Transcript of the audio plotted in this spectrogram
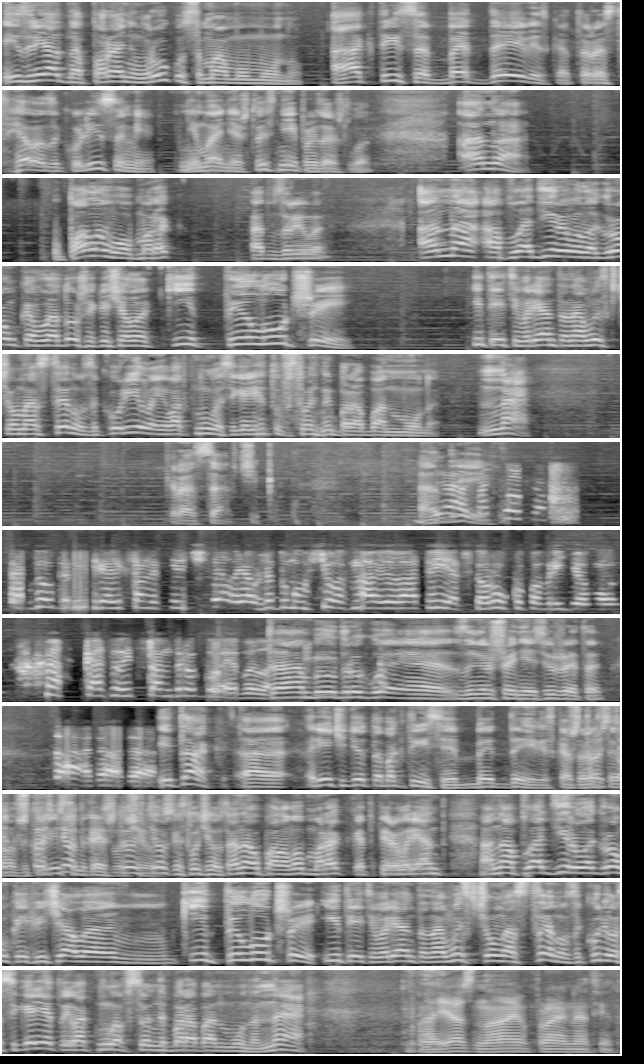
Изрядно поранил руку самому Муну. А актриса Бет Дэвис, которая стояла за кулисами, внимание, что с ней произошло? Она упала в обморок от взрыва. Она аплодировала громко в ладоши и кричала «Кит, ты лучший!» И третий вариант, она выскочила на сцену, закурила и воткнула сигарету в сольный барабан Муна. На! Красавчик. Андрей. Да, так долго, так долго Дмитрий Александр перечислял, я уже думал, все, знаю ответ, что руку повредил он. Оказывается, там другое было. Там было другое завершение сюжета. Да, да, да. Итак, э, речь идет об актрисе Бет Дэвис, которая Что с что с Да, Что с случилось? теткой случилось? Она упала в обморок, это первый вариант. Она аплодировала громко и кричала «Кит, ты лучший!» И третий вариант, она выскочила на сцену, закурила сигарету и воткнула в сольный барабан Муна. На! А я знаю правильный ответ.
